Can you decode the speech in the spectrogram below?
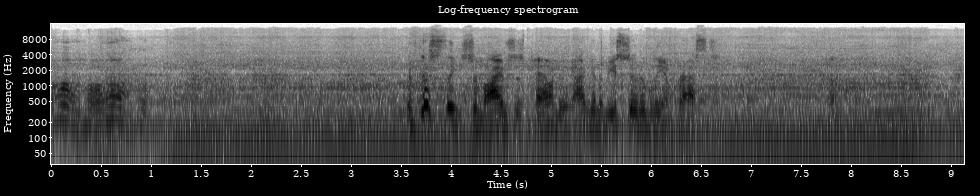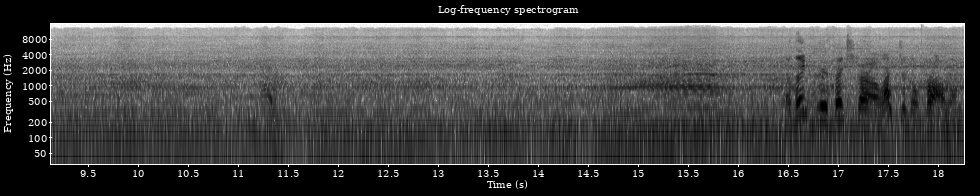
Oh, oh, oh. If this thing survives this pounding, I'm going to be suitably impressed. Think we fixed our electrical problem.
